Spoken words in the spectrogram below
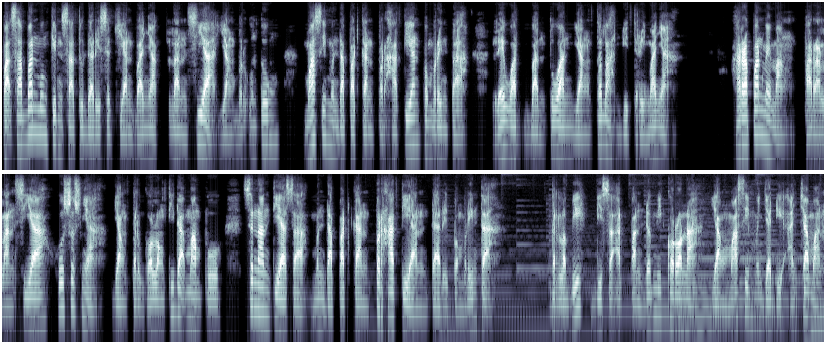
Pak Saban mungkin satu dari sekian banyak lansia yang beruntung masih mendapatkan perhatian pemerintah lewat bantuan yang telah diterimanya. Harapan memang para lansia, khususnya yang tergolong tidak mampu, senantiasa mendapatkan perhatian dari pemerintah. Terlebih di saat pandemi corona yang masih menjadi ancaman,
